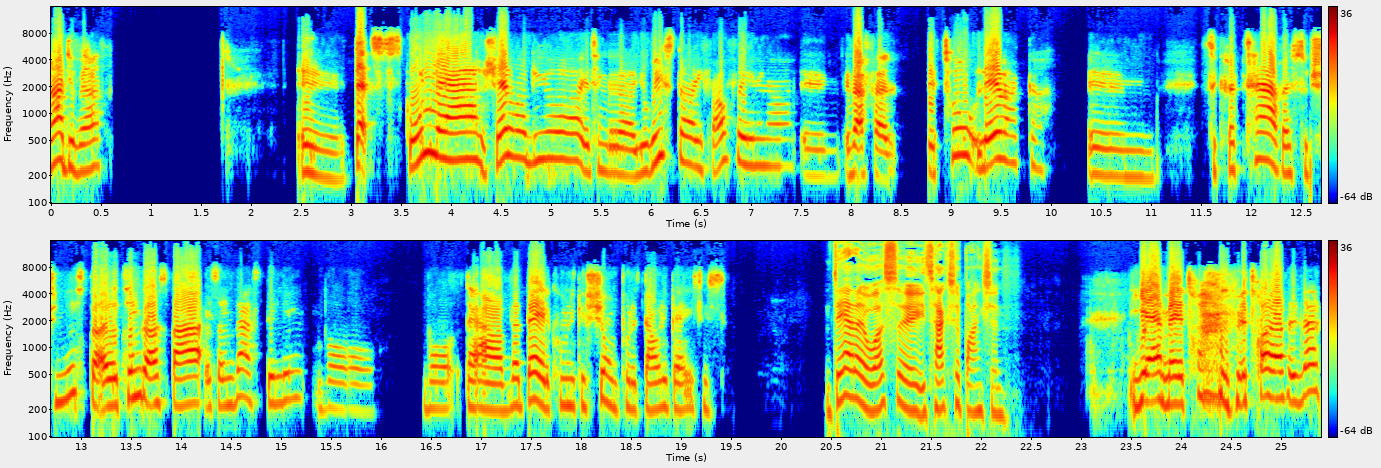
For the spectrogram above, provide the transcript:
Radiovært. Øh, dansk skolelærer, socialrådgiver, jeg tænker jurister i fagforeninger, øh, i hvert fald det to lægevagter, øh, sekretær, receptionister, og jeg tænker også bare, altså enhver stilling, hvor, hvor der er verbal kommunikation på det daglige basis. Det er der jo også øh, i taxabranchen. Ja, men jeg tror, jeg tror i hvert fald, at hver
